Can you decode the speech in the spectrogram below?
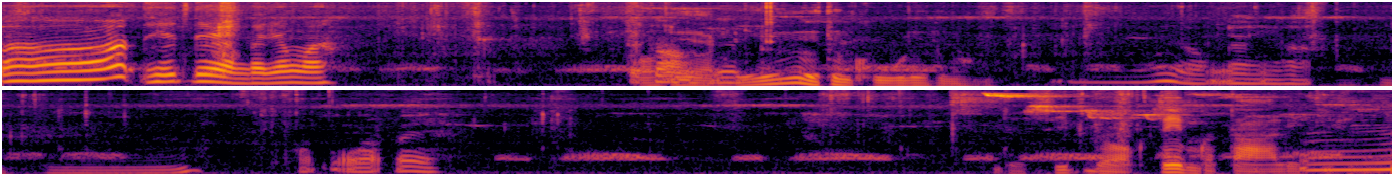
ปัดเฮ็ดแดงกันยังวะตาอทออกงแดงเก็บเด้อถึงครูเลยพี่น้องอุ้ยดอกใหญ่ค่ะอบอวบๆเลยเดี๋ยวซิบดอกเต็มกระตาเลยอืม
